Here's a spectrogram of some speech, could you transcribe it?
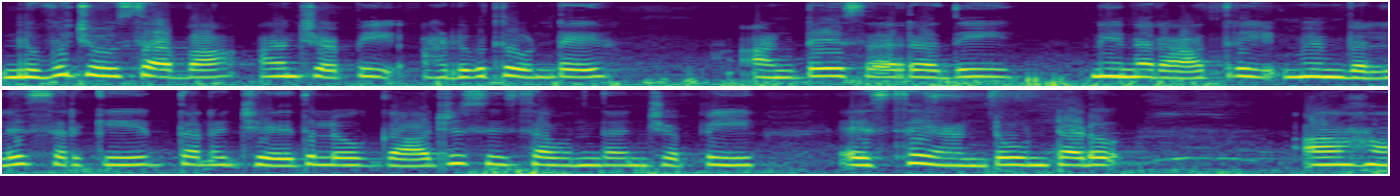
నువ్వు చూసావా అని చెప్పి అడుగుతుంటే అంటే సార్ అది నిన్న రాత్రి మేము వెళ్ళేసరికి తన చేతిలో గాజు సీసా ఉందని చెప్పి ఎస్ఐ అంటూ ఉంటాడు. ఆహా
